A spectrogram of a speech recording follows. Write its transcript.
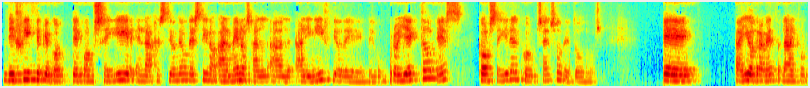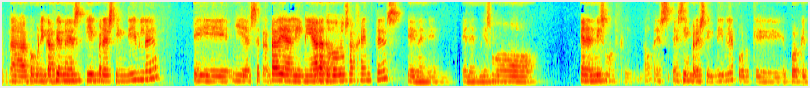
difícil que, de conseguir en la gestión de un destino, al menos al, al, inicio de, un proyecto, es conseguir el consenso de todos. Eh, ahí otra vez la, comunicación es imprescindible y, se trata de alinear a todos los agentes en, en el mismo en el mismo fin. ¿no? Es, es, imprescindible porque, porque,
